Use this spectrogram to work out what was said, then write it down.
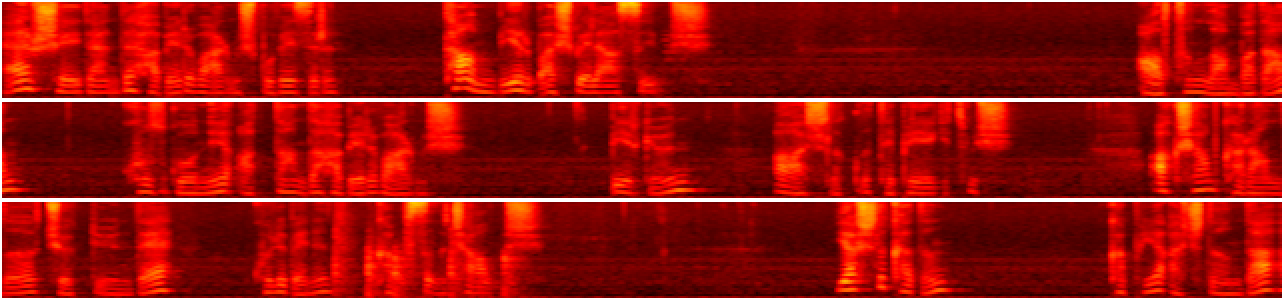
her şeyden de haberi varmış bu vezirin. Tam bir baş belasıymış. Altın lambadan, kuzguni attan da haberi varmış. Bir gün ağaçlıklı tepeye gitmiş. Akşam karanlığı çöktüğünde kulübenin kapısını çalmış. Yaşlı kadın Kapıyı açtığında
